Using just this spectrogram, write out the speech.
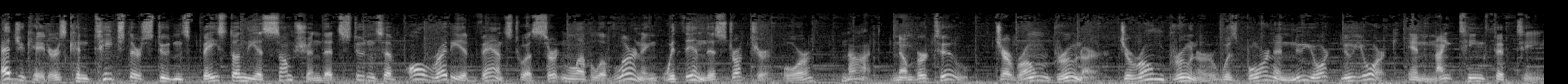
Educators can teach their students based on the assumption that students have already advanced to a certain level of learning within this structure, or not. Number two, Jerome Bruner. Jerome Bruner was born in New York, New York in 1915.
